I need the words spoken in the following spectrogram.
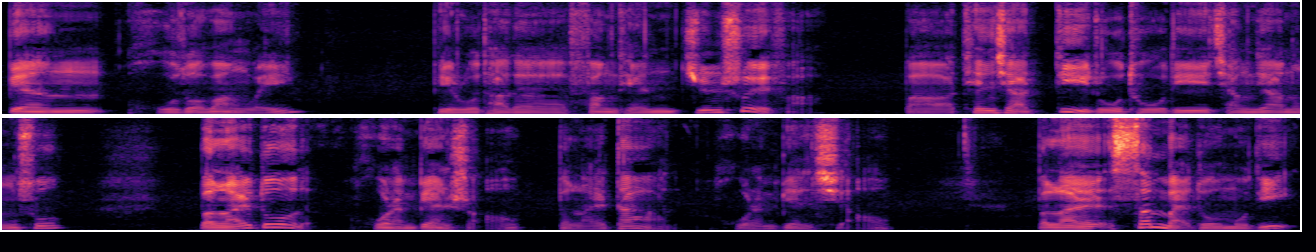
便胡作妄为，比如他的方田均税法，把天下地主土地强加浓缩，本来多的忽然变少，本来大的忽然变小，本来三百多亩地，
